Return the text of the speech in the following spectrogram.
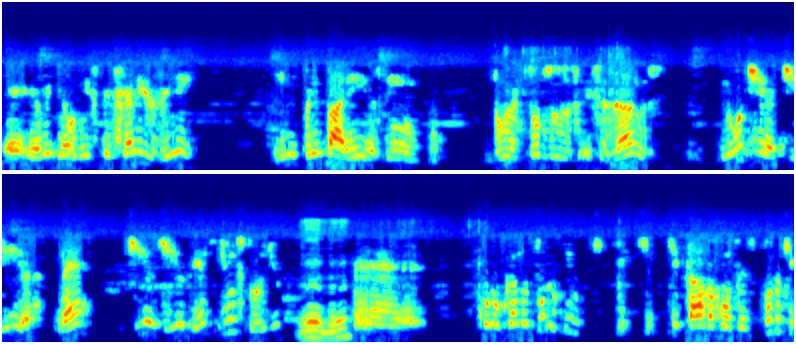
é, eu, me, eu me especializei e me preparei, assim, durante todos esses anos, no dia a dia, né? Dia a dia dentro de um estúdio, uhum. é, colocando tudo que estava acontecendo, tudo que,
